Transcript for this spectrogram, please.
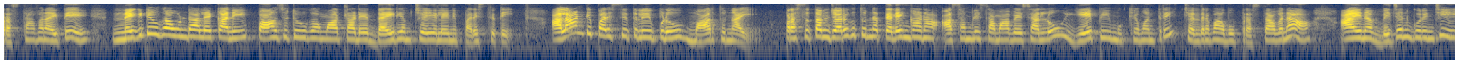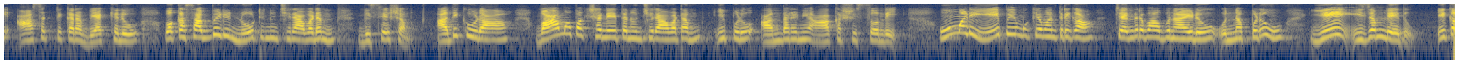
ప్రస్తావన అయితే నెగిటివ్గా ఉండాలే కానీ పాజిటివ్గా మాట్లాడే ధైర్యం చేయలేని పరిస్థితి. అలాంటి పరిస్థితులు ఇప్పుడు మారుతున్నాయి. ప్రస్తుతం జరుగుతున్న తెలంగాణ అసెంబ్లీ సమావేశాల్లో ఏపీ ముఖ్యమంత్రి చంద్రబాబు ప్రస్తావన ఆయన విజన్ గురించి ఆసక్తికర వ్యాఖ్యలు ఒక సభ్యుడి నోటి నుంచి రావడం విశేషం. అది కూడా వామపక్ష నేత నుంచి రావటం ఇప్పుడు అందరినీ ఆకర్షిస్తోంది. ఉమ్మడి ఏపీ ముఖ్యమంత్రిగా చంద్రబాబు నాయుడు ఉన్నప్పుడు ఏ ఇజం లేదు. ఇక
